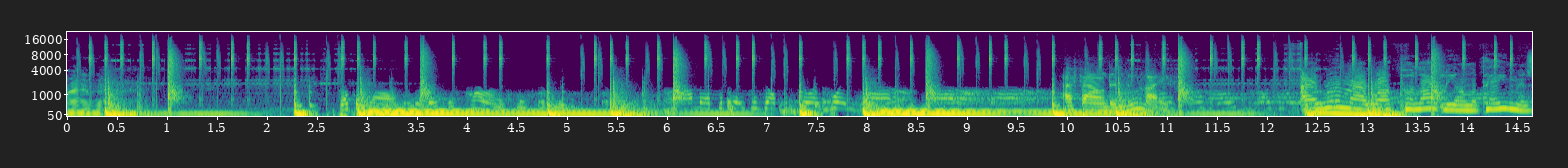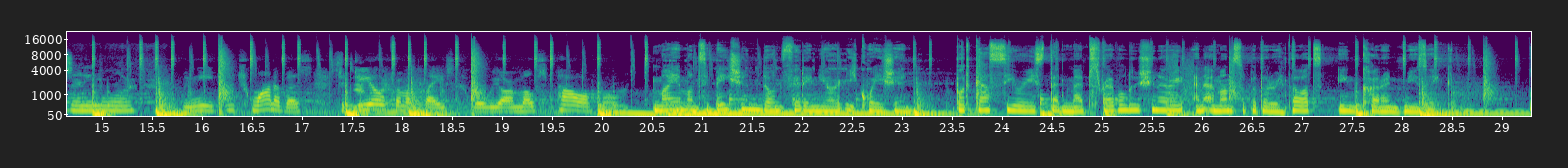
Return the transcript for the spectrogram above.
saliva. Recognizing the basic powerlessness of me. I found a new life. I will not walk politely on the pavements anymore. We need each one of us to deal from a place where we are most powerful. My Emancipation Don't Fit in Your Equation podcast series that maps revolutionary and emancipatory thoughts in current music.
